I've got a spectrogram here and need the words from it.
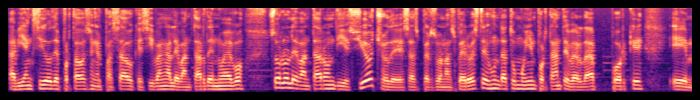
habían sido deportados en el pasado, que se iban a levantar de nuevo, solo levantaron 18 de esas personas, pero este es un dato muy importante, ¿verdad? Porque eh,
